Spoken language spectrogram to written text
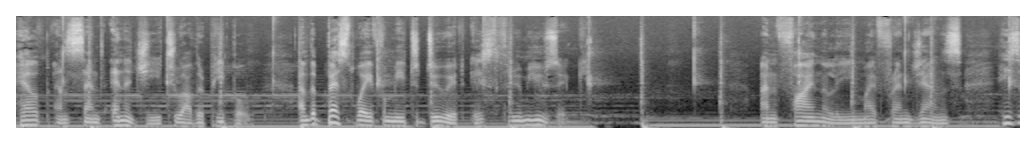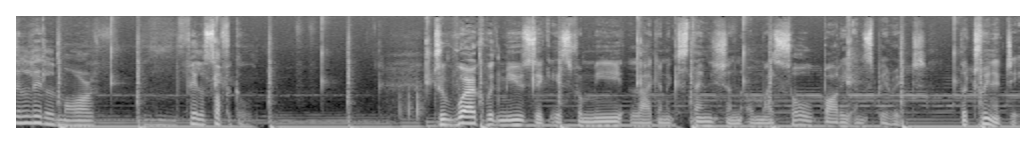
help, and send energy to other people. And the best way for me to do it is through music. And finally, my friend Jens, he's a little more philosophical. To work with music is for me like an extension of my soul, body, and spirit, the Trinity,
